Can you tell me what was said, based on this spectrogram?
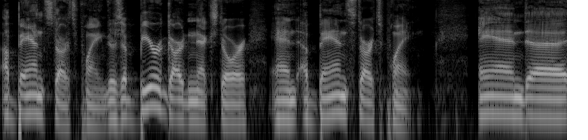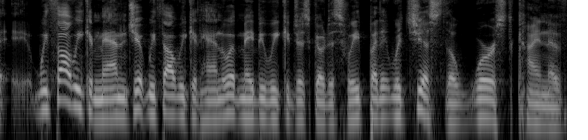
a band starts playing. There's a beer garden next door and a band starts playing. And uh, we thought we could manage it. We thought we could handle it. Maybe we could just go to sleep, but it was just the worst kind of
